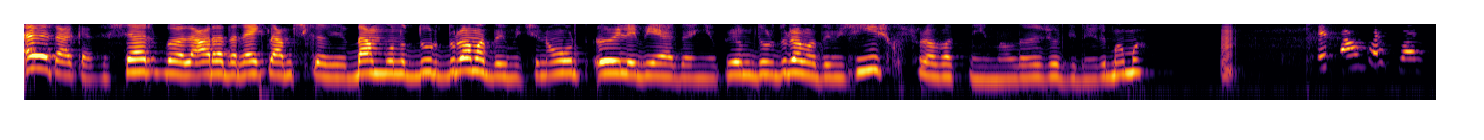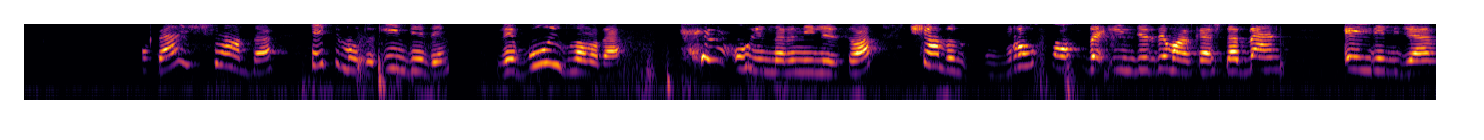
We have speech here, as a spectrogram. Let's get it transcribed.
Evet arkadaşlar böyle arada reklam çıkıyor. Ben bunu durduramadığım için or öyle bir yerden yapıyorum. Durduramadığım için hiç kusura bakmayın vallahi özür dilerim ama. Evet arkadaşlar ben şu anda Happy Mode'u indirdim ve bu uygulamada tüm oyunların hilesi var. Şu anda Brawl Stars'ı da indirdim arkadaşlar. Ben eğleneceğim.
